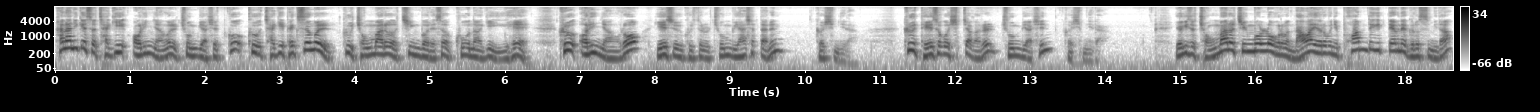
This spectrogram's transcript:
하나님께서 자기 어린 양을 준비하셨고 그 자기 백성을 그 종말의 징벌에서 구원하기 위해 그 어린 양으로 예수 그리스도를 준비하셨다는 것입니다. 그 대속의 십자가를 준비하신 것입니다. 여기서 정말을 직물로 그러면 나와 여러분이 포함되기 때문에 그렇습니다.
